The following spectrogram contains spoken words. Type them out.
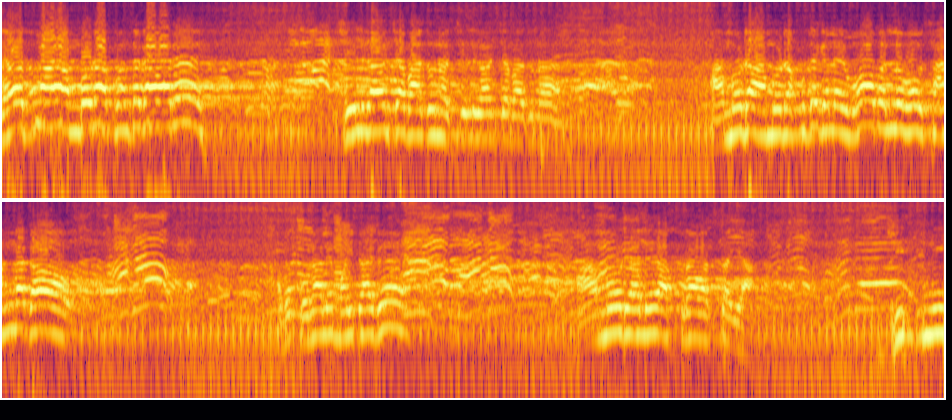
यवतमाळ आंबोडा कोणतं गाव आहे रे? चिलगावच्या बाजूनं चिलगावच्या बाजूनं. आंबोडा आंबोडा कुठे गेलाय? हो बल्लो भाऊ सांग ना गाव. आता कोणाला माहित आहे गे? आंबोड्याले अकरा वाजता या. जितनी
